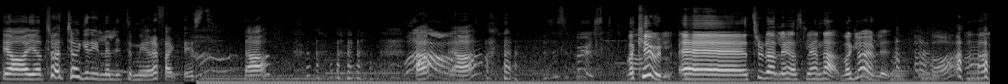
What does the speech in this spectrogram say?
Ja, jag tror att jag grillar lite mer faktiskt. Ja. Wow! Ja, ja. This is the first. Vad kul! Eh, trodde aldrig det här skulle hända. Vad glad jag blir. Ja,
